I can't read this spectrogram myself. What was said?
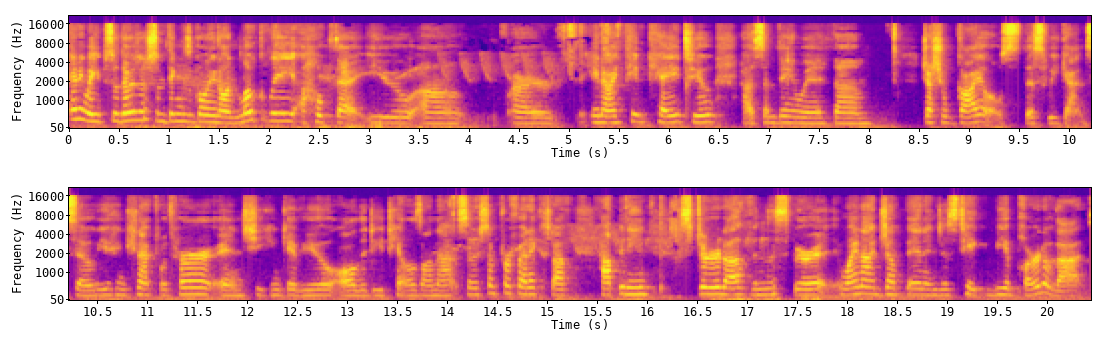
anyway, so those are some things going on locally. I hope that you uh, are, you know, I think Kay too has something with um, Joshua Giles this weekend. So you can connect with her and she can give you all the details on that. So there's some prophetic stuff happening, stirred up in the spirit. Why not jump in and just take, be a part of that?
